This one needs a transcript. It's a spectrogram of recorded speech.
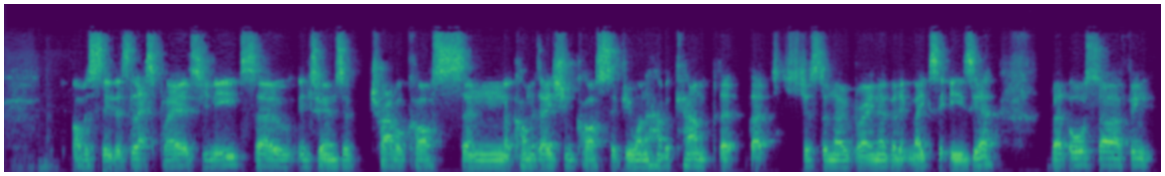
obviously there's less players you need. So in terms of travel costs and accommodation costs, if you want to have a camp, that that's just a no brainer, but it makes it easier. But also, I think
